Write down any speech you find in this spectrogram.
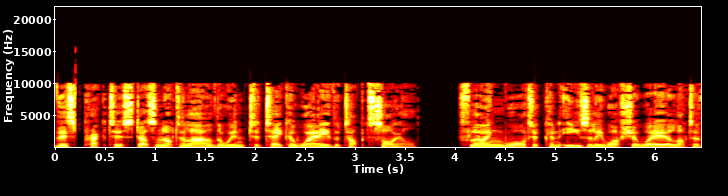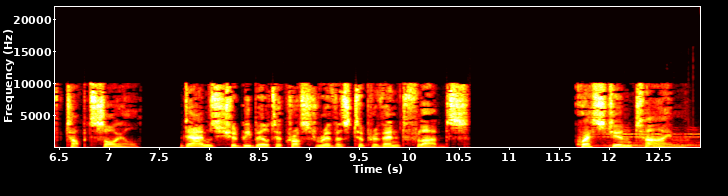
This practice does not allow the wind to take away the topsoil. Flowing water can easily wash away a lot of topsoil. Dams should be built across rivers to prevent floods. Question time.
